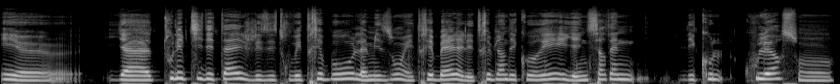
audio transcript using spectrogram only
Et il y a tous les petits détails, je les ai trouvés très beaux, la maison est très belle, elle est très bien décorée, il y a une certaine... Les couleurs sont...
